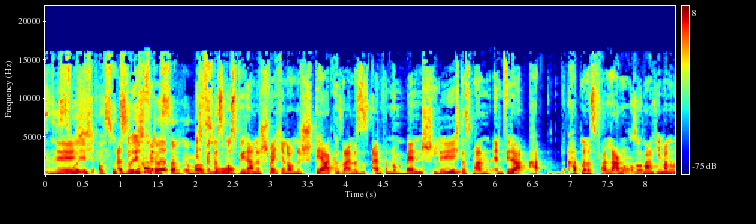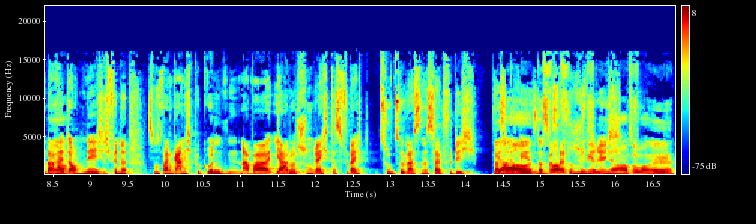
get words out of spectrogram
es nicht. So, ich assoziiere also ich finde, das dann immer ich finde, so. das muss weder eine Schwäche noch eine Stärke sein. Das ist einfach nur menschlich, dass man entweder hat man das Verlangen so nach jemandem oder ja. halt auch nicht. Ich finde, das muss man gar nicht begründen. Aber ja, du hast schon recht, das vielleicht zuzulassen ist halt für dich was ja, gewesen, das was war halt für mich, schwierig. Ja, so. voll.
